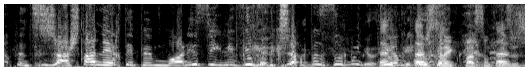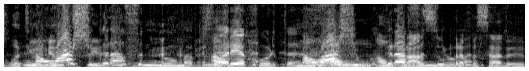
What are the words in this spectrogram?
Portanto, se já está na RTP Memória, significa que já passou muito eu, tempo. Eu, eu creio que passam coisas relativamente. Não acho graça nenhuma. A memória é curta. Não há, acho um, há um prazo nenhuma. para passar eh,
